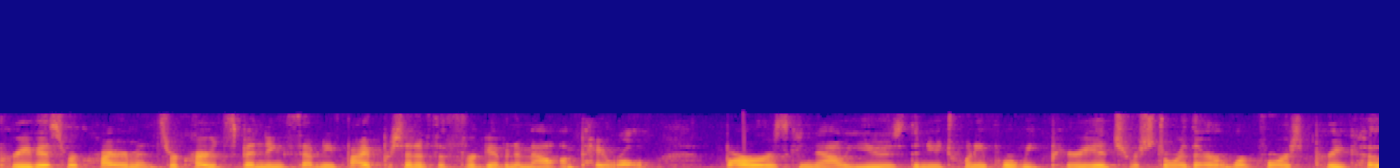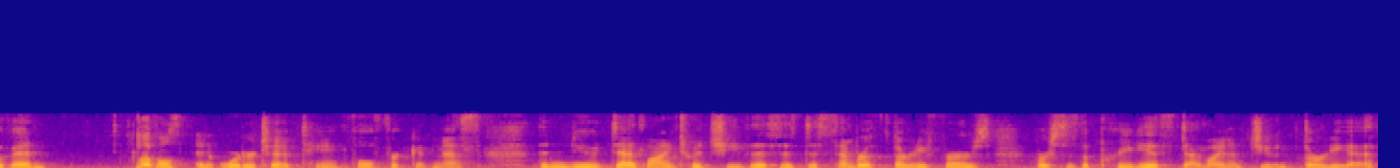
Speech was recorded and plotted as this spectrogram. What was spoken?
Previous requirements required spending 75% of the forgiven amount on payroll. Borrowers can now use the new 24 week period to restore their workforce pre COVID levels in order to obtain full forgiveness. The new deadline to achieve this is December 31st versus the previous deadline of June 30th.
